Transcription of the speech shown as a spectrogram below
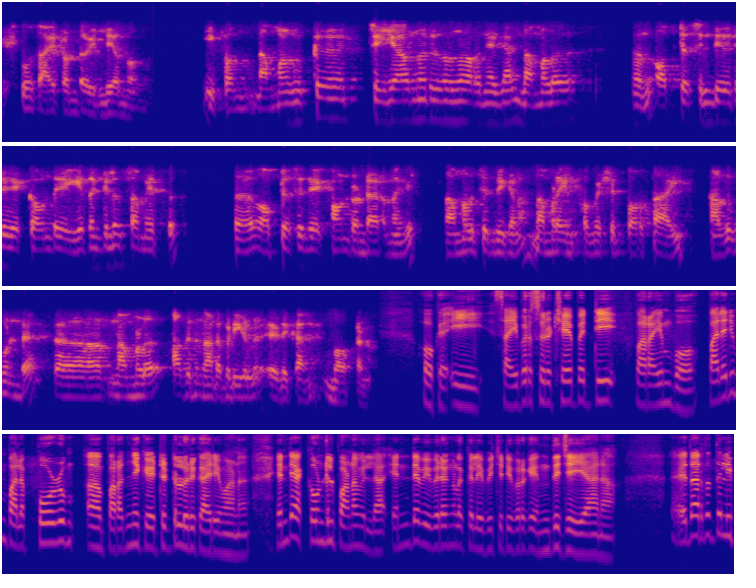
എക്സ്പോസ് ആയിട്ടുണ്ടോ ഇല്ലയോ എന്നുള്ളത്. ഇപ്പം നമ്മൾക്ക് ചെയ്യാവുന്ന ഒരു ഇതെന്ന് പറഞ്ഞു കഴിഞ്ഞാൽ നമ്മൾ ഓപ്റ്റസിന്റെ ഒരു അക്കൗണ്ട് ഏതെങ്കിലും സമയത്ത് ഓപ്റ്റസിന്റെ അക്കൗണ്ട് ഉണ്ടായിരുന്നെങ്കിൽ നമ്മൾ ചിന്തിക്കണം നമ്മുടെ ഇൻഫർമേഷൻ പുറത്തായി. അതുകൊണ്ട് നമ്മൾ അതിന് നടപടികൾ എടുക്കാൻ നോക്കണം. ഓക്കെ ഈ സൈബർ സുരക്ഷയെ പറ്റി പറയുമ്പോൾ പലരും പലപ്പോഴും പറഞ്ഞു കേട്ടിട്ടുള്ളൊരു കാര്യമാണ്. എന്റെ അക്കൗണ്ടിൽ പണമില്ല എന്റെ വിവരങ്ങളൊക്കെ ലഭിച്ചിട്ട് ഇവർക്ക് എന്ത് ചെയ്യാനാ? യഥാർത്ഥത്തിൽ ഈ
